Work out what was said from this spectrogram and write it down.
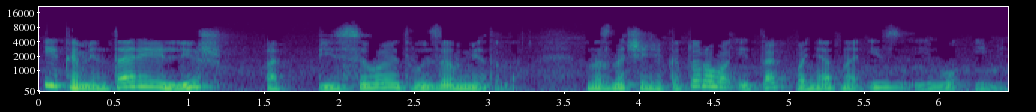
и комментарии лишь описывают вызов метода, назначение которого и так понятно из его имени.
